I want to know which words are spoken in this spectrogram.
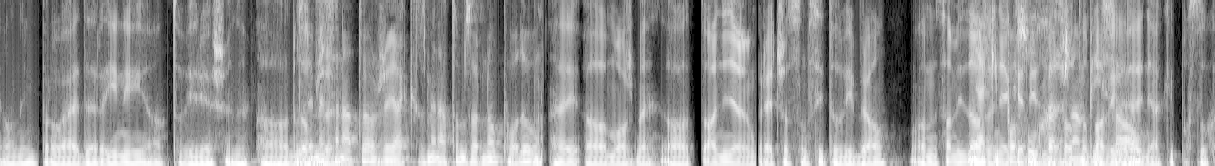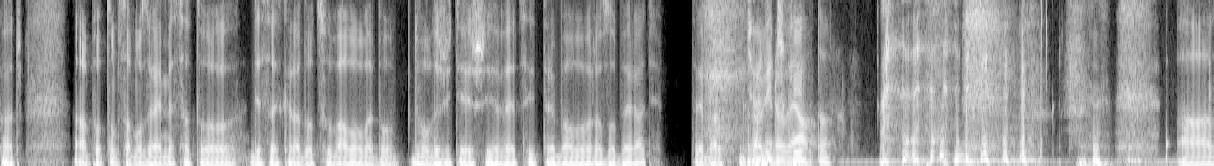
oný provider iný a to vyriešené. A Pozrieme dobře. sa na to, že jak sme na tom zornou pôdou. Hej, a môžeme. A to ani neviem, prečo som si to vybral. A sa mi zdá, že niekedy sme sa o tom bavili, hej, nejaký poslucháč. A potom samozrejme sa to 10 krát odsúvalo, lebo dôležitejšie veci treba rozoberať. Treba smravičky. auto. a,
